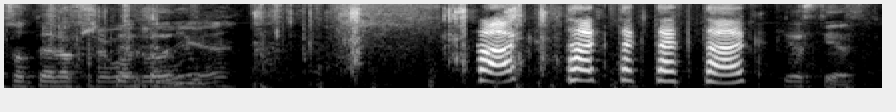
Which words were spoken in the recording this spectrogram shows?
co teraz przeładuje? Przeładuję. Tak, tak, tak, tak, tak. Jest, jest.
